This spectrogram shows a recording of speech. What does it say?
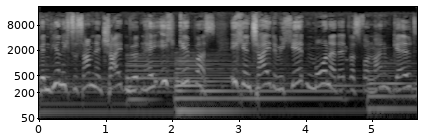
wenn wir nicht zusammen entscheiden würden, hey, ich gebe was, ich entscheide mich jeden Monat etwas von meinem Geld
